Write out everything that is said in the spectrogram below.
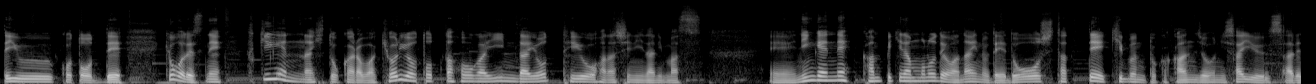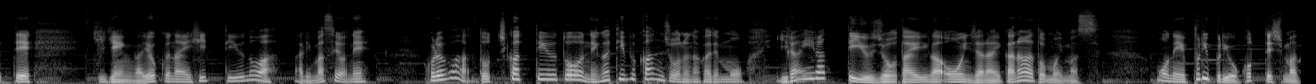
ていうことで今日はですね不機嫌な人からは距離を取った方がいいんだよっていうお話になります。えー、人間ね、完璧なものではないので、どうしたって気分とか感情に左右されて、機嫌が良くない日っていうのはありますよね。これはどっちかっていうと、ネガティブ感情の中でも、イライラっていう状態が多いんじゃないかなと思います。もうね、プリプリ怒ってしまっ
